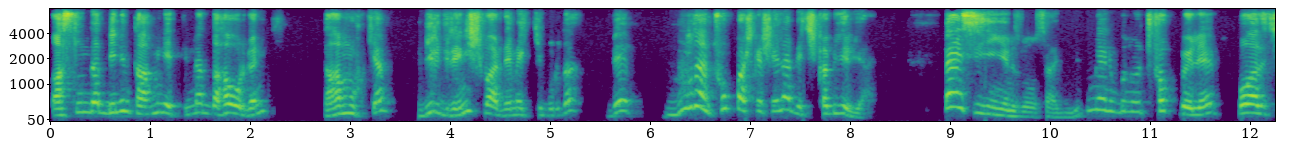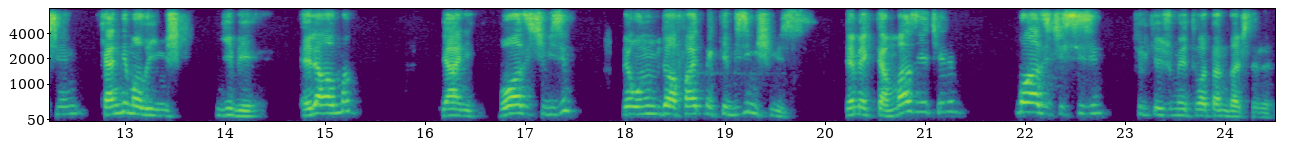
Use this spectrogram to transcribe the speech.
aslında benim tahmin ettiğimden daha organik, daha muhkem bir direniş var demek ki burada ve buradan çok başka şeyler de çıkabilir yani. Ben sizin yerinizde olsaydım yani bunu çok böyle Boğaziçi'nin kendi malıymış gibi ele almam. Yani Boğaziçi bizim ve onu müdafaa etmek de bizim işimiz demekten vazgeçerim. Boğaziçi sizin, Türkiye Cumhuriyeti vatandaşları.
